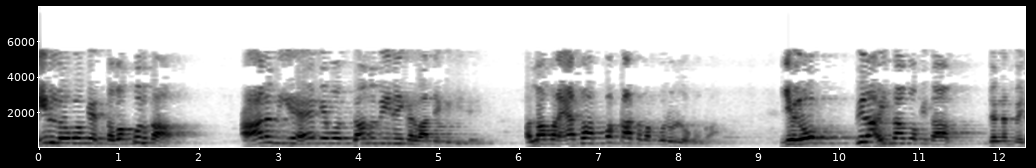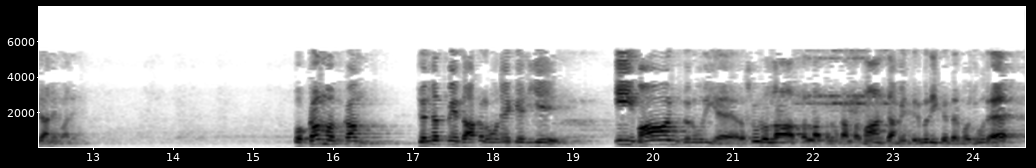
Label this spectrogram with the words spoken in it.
ان لوگوں کے توکل کا عالم یہ ہے کہ وہ دم بھی نہیں کرواتے کسی سے۔ اللہ پر ایسا پکا توکل ان لوگوں کا۔ یہ لوگ بلا حساب و کتاب جنت میں جانے والے۔ ہیں تو کم از کم جنت میں داخل ہونے کے لیے ایمان ضروری ہے۔ رسول اللہ صلی اللہ علیہ وسلم کا فرمان جامع ترمدی کے اندر موجود ہے۔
